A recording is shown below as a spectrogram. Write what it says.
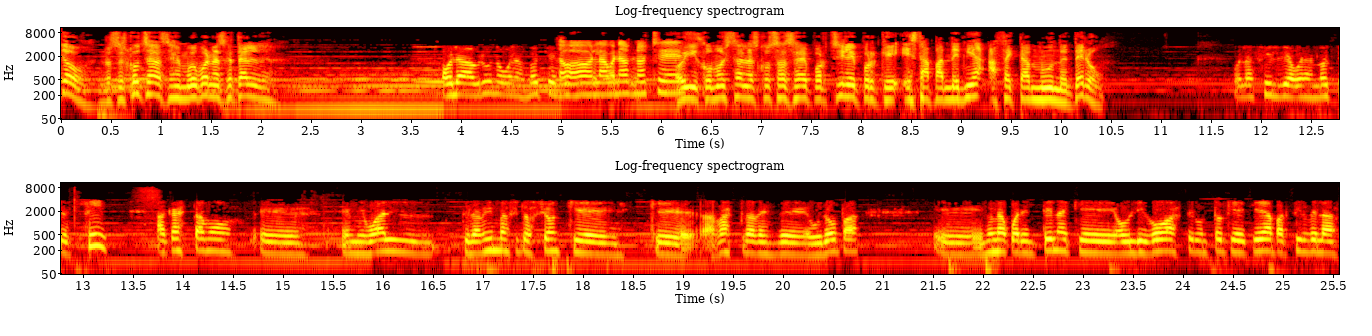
¿Nos escuchas? Muy buenas, ¿qué tal? Hola Bruno, buenas noches. Hola, buenas noches. Oye, ¿cómo están las cosas eh, por Chile? Porque esta pandemia afecta al mundo entero. Hola Silvia, buenas noches. Sí, acá estamos eh, en igual de la misma situación que, que arrastra desde Europa, eh, en una cuarentena que obligó a hacer un toque de queda a partir de las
